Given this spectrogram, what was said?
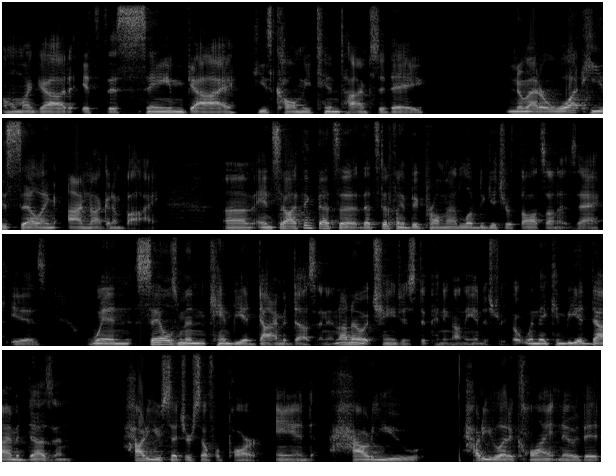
oh my God, it's this same guy. He's called me 10 times today. No matter what he is selling, I'm not going to buy. Um, and so I think that's a that's definitely a big problem. I'd love to get your thoughts on it, Zach. Is when salesmen can be a dime a dozen, and I know it changes depending on the industry, but when they can be a dime a dozen, how do you set yourself apart? And how do you how do you let a client know that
